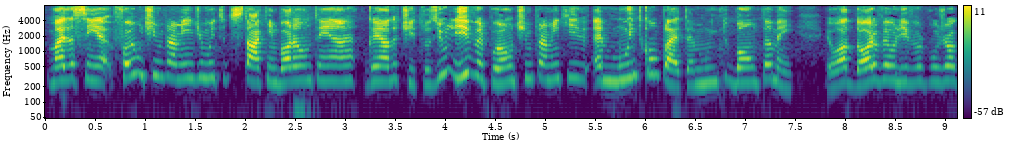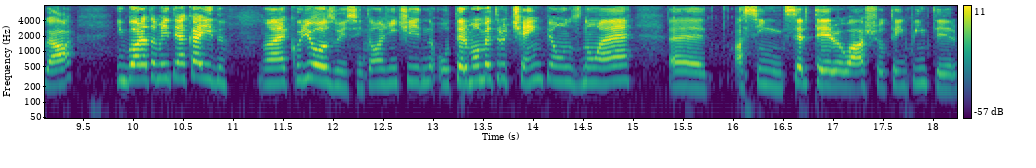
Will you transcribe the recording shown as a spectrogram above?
Mas assim, é- foi um time pra mim de muito destaque, embora eu não tenha ganhado títulos. E o Liverpool é um time pra mim que é muito completo, é muito bom também. Eu adoro ver o Liverpool jogar, embora também tenha caído. Não é curioso isso. Então a gente, o termômetro Champions não é, é, assim certeiro, eu acho, o tempo inteiro.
